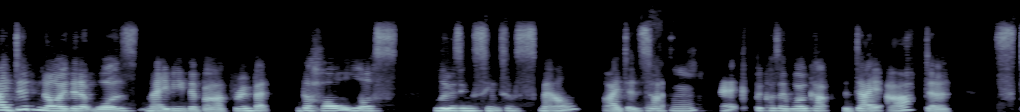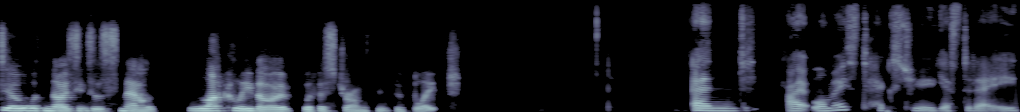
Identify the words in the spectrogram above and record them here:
I did know that it was maybe the bathroom, but the whole loss, losing sense of smell, I did start mm-hmm. back because I woke up the day after still with no sense of smell. Luckily, though, with a strong sense of bleach. And I almost texted you yesterday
